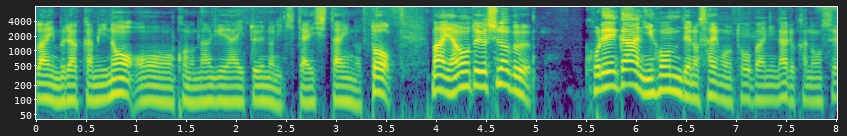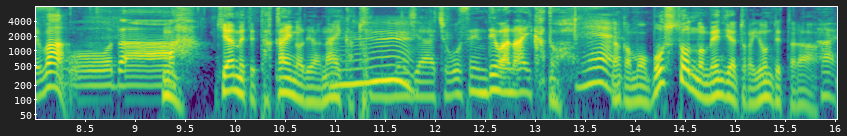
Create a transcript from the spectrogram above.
対村上のこの投げ合いというのに期待したいのと、まあ、山本由伸、これが日本での最後の登板になる可能性は、そうだ、極めて高いのではないかと。メジャー挑戦ではないかと。ねなんかもうボストンのメディアとか読んでたら、はい。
